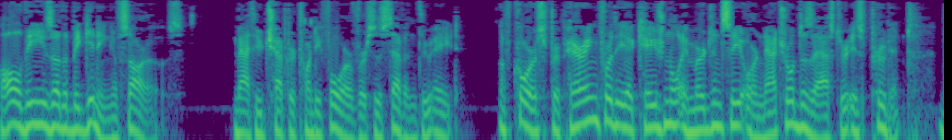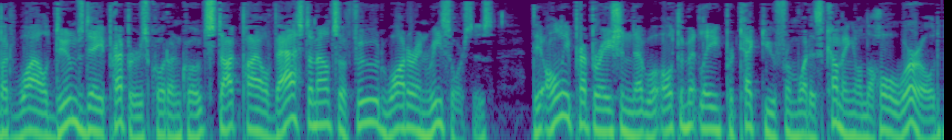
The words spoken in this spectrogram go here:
All these are the beginning of sorrows. Matthew chapter 24, verses 7 through 8. Of course, preparing for the occasional emergency or natural disaster is prudent, but while doomsday preppers, quote unquote, stockpile vast amounts of food, water, and resources, the only preparation that will ultimately protect you from what is coming on the whole world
